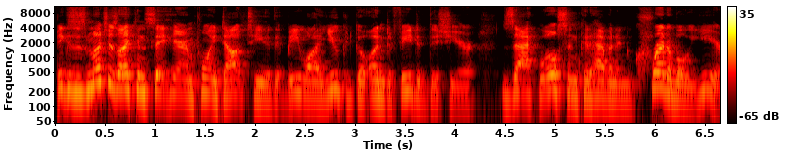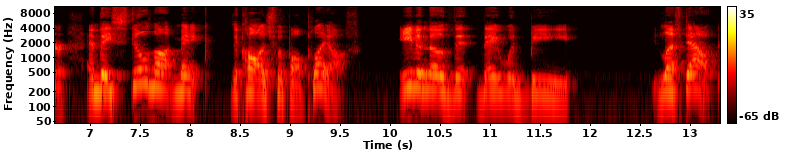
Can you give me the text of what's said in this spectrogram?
Because as much as I can sit here and point out to you that BYU could go undefeated this year, Zach Wilson could have an incredible year, and they still not make the college football playoff, even though that they would be left out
